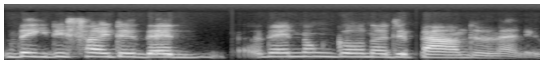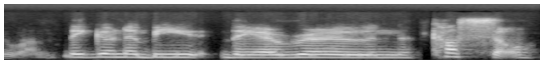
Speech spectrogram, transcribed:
they decided that they're not going to depend on anyone. They're going to be their own castle.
